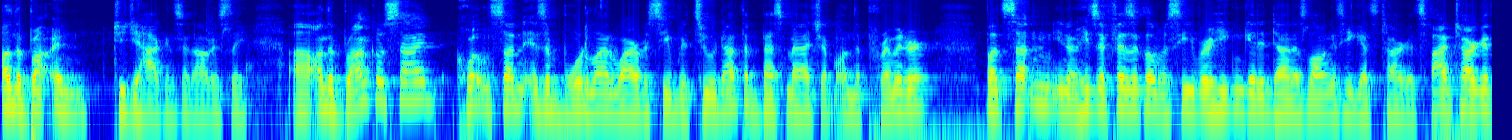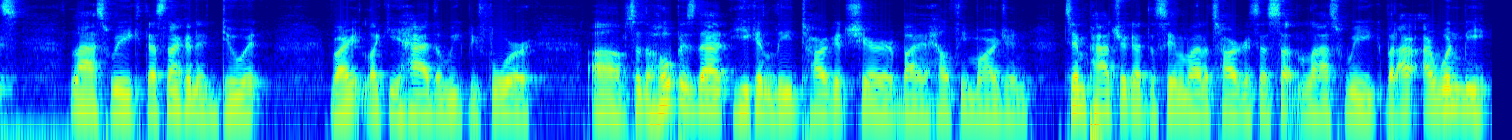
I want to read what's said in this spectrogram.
on the Bron- and T.J. Hockenson, obviously. Uh, on the Broncos side, Courtland Sutton is a borderline wide receiver too. Not the best matchup on the perimeter, but Sutton, you know, he's a physical receiver. He can get it done as long as he gets targets. Five targets last week. That's not going to do it, right? Like he had the week before. Um, so the hope is that he can lead target share by a healthy margin. Tim Patrick got the same amount of targets as Sutton last week, but I, I wouldn't be.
